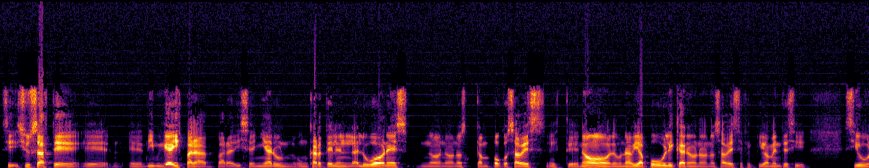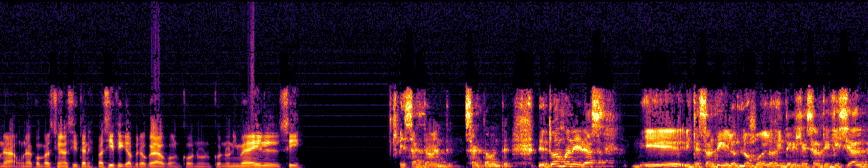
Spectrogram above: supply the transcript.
si, usaste eh, eh, Deep Gaze para, para diseñar un, cartel en la Lugones, no, no, no, tampoco sabes, este, no, una vía pública, no, no, no sabes efectivamente si, si hubo una, una conversión así tan específica, pero claro, con, con, un, con un email sí. Exactamente, exactamente. De todas maneras, eh, viste Santi que los modelos de inteligencia artificial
